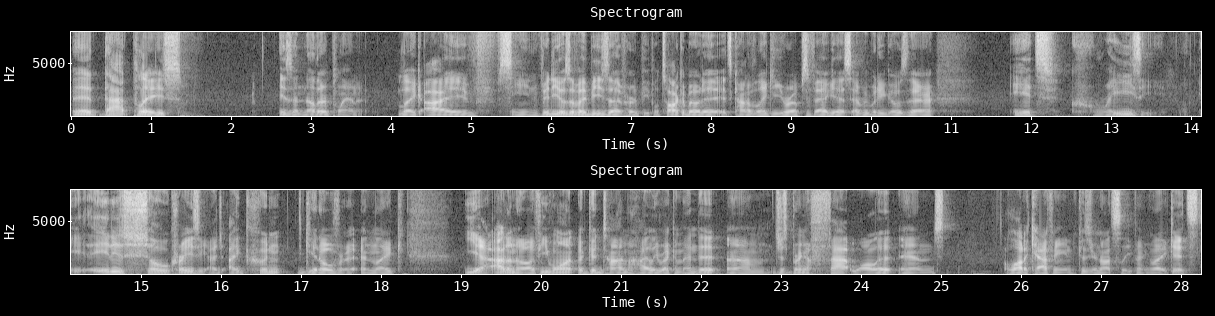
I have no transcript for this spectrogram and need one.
it, that place is another planet. Like I've seen videos of Ibiza, I've heard people talk about it. It's kind of like Europe's Vegas. Everybody goes there. It's crazy. It is so crazy. I, I couldn't get over it. And like, yeah, I don't know. If you want a good time, I highly recommend it. Um, just bring a fat wallet and a lot of caffeine because you're not sleeping. Like it's,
